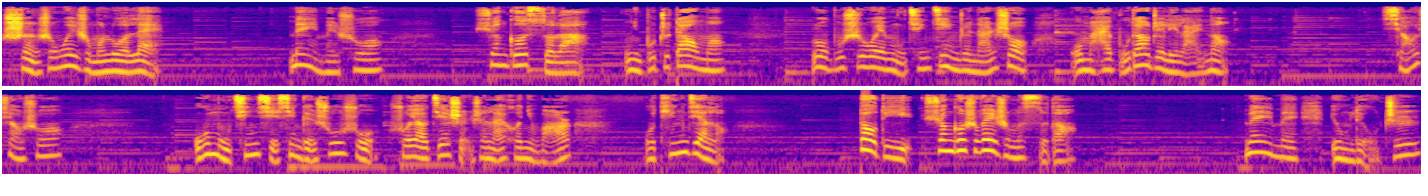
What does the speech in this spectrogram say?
婶婶为什么落泪？妹妹说：“轩哥死了，你不知道吗？若不是为母亲静着难受，我们还不到这里来呢。”小小说：“我母亲写信给叔叔，说要接婶婶来和你玩儿，我听见了。到底轩哥是为什么死的？”妹妹用柳枝。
